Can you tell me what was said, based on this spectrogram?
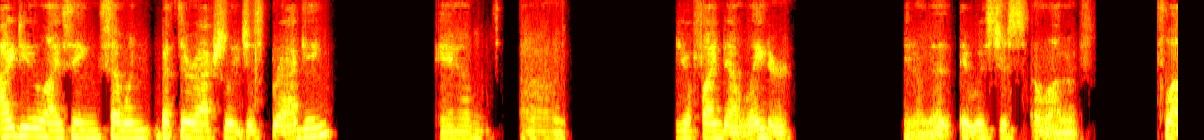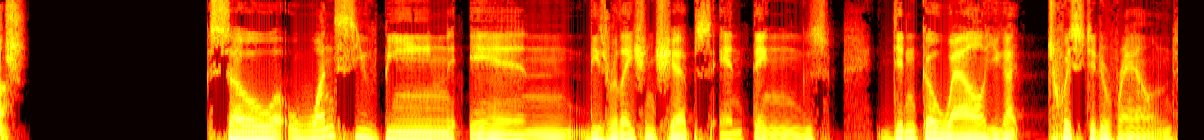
idealizing someone, but they're actually just bragging. And uh, you'll find out later, you know, that it was just a lot of fluff. So once you've been in these relationships and things didn't go well, you got twisted around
